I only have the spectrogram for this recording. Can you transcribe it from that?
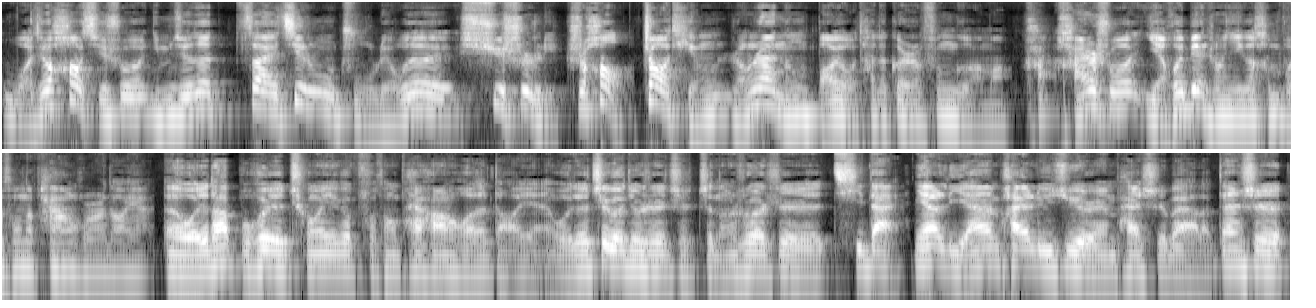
我就好奇说，你们觉得在进入主流的叙事里之后，赵婷仍然能保有她的个人风格吗？还还是说也会变成一个很普通的拍行活的导演？呃，我觉得他不会成为一个普通拍行活的导演，我觉得这个就是只只能说是期待。你看李安拍绿巨人拍失败了，但是。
